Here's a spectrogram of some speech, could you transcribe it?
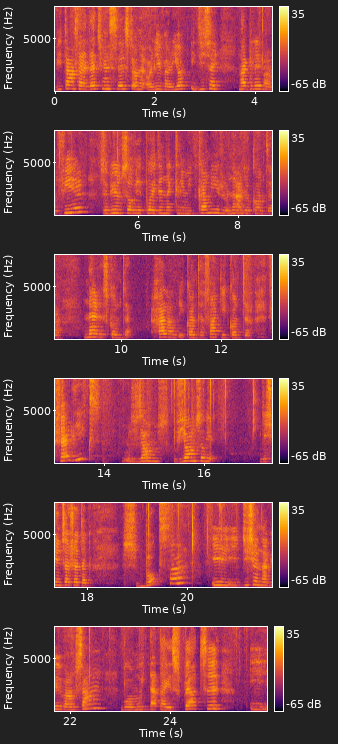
Witam serdecznie z tej strony Oliver J. i dzisiaj nagrywam film. Zrobiłem sobie pojedynek limitkami Ronaldo kontra Neres kontra Haaland i kontra Fati kontra Felix. Wziąłem, sobie 10 saszetek z boksa i dzisiaj nagrywam sam, bo mój tata jest w pracy i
